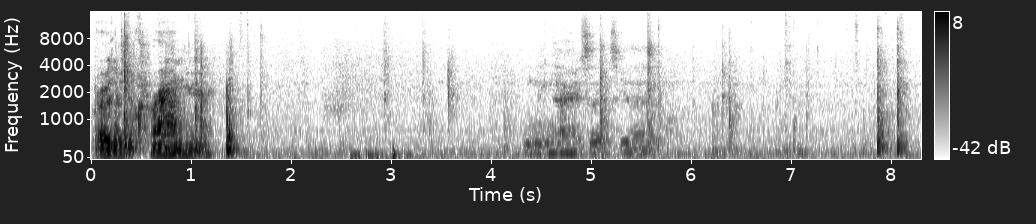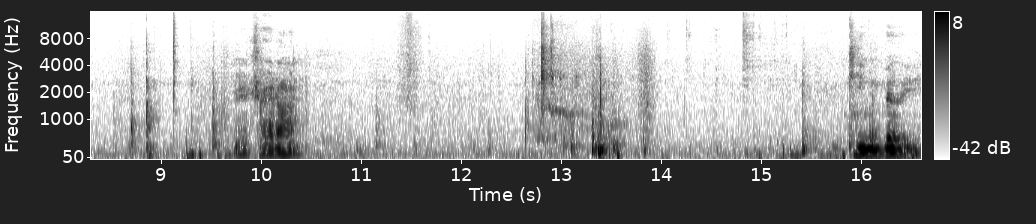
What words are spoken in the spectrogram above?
Bro, there's a crown here. Nice, I didn't see that. Here, try it on. King Billy.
